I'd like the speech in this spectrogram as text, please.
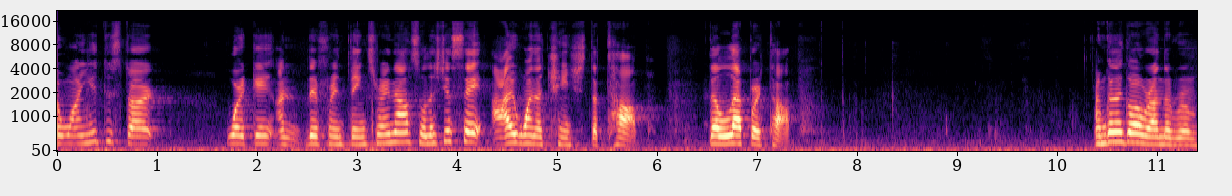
want you to start working on different things right now. So let's just say I want to change the top, the leopard top. I'm going to go around the room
